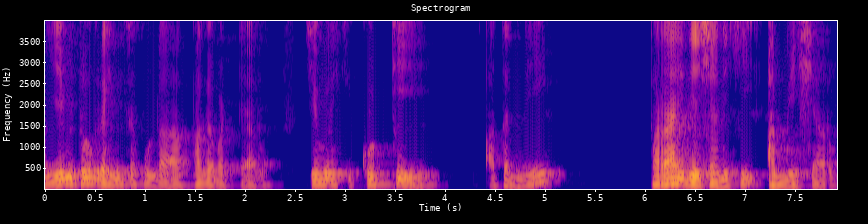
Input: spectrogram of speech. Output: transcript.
ఏమిటో గ్రహించకుండా పగబట్టారు. చివరికి కొట్టి అతన్ని పరాయి దేశానికి అమ్మేశారు.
